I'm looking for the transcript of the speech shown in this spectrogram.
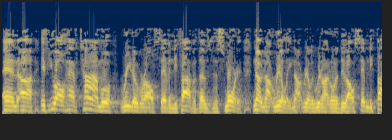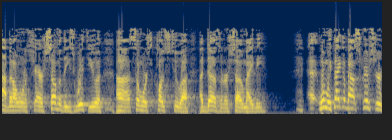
And uh, if you all have time, we'll read over all 75 of those this morning. No, not really, not really. We're not going to do all 75, but I want to share some of these with you, uh, somewhere close to a, a dozen or so maybe. Uh, when we think about scripture,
